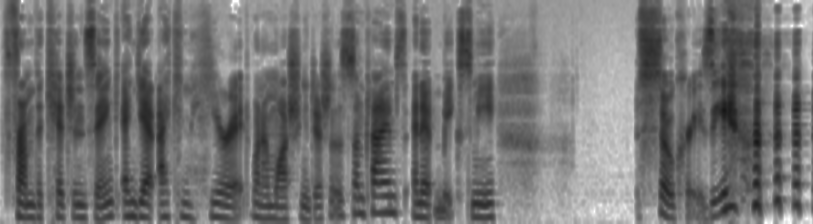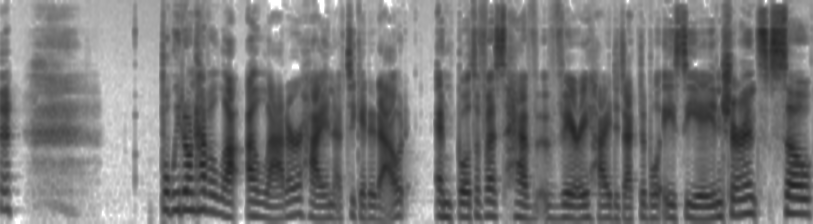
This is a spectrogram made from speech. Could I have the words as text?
from the kitchen sink. And yet I can hear it when I'm washing dishes sometimes. And it makes me so crazy. but we don't have a, la- a ladder high enough to get it out. And both of us have very high deductible ACA insurance. So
